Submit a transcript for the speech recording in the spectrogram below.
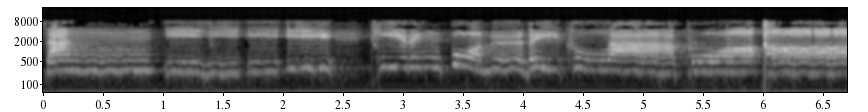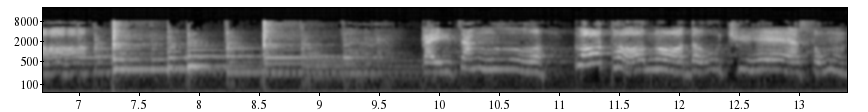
仁义，天庭饱满的苦啊苦。该张日老头我都全送，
